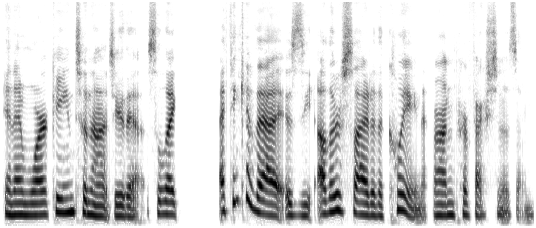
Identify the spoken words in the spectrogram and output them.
And I'm working to not do that. So, like, I think of that as the other side of the coin on perfectionism.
